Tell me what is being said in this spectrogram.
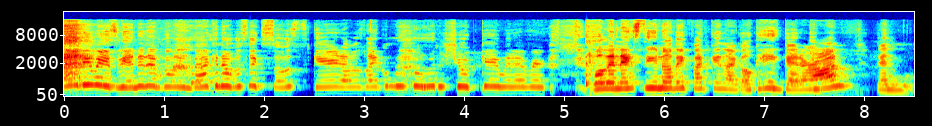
Anyways, we ended up going back and I was like so scared. I was like, oh my god, is she okay? Whatever. Well, the next thing you know, they fucking like, okay, get her on. Then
